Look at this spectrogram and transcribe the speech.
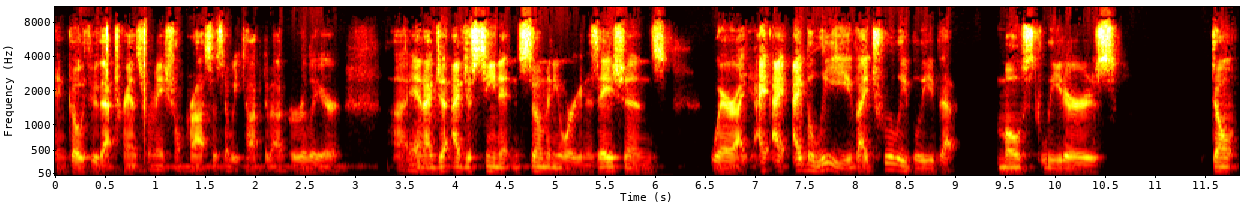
and go through that transformational process that we talked about earlier. Uh, and I've just, I've just seen it in so many organizations where I, I, I believe, I truly believe that most leaders don't,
